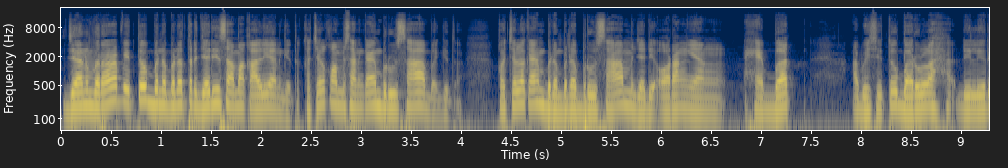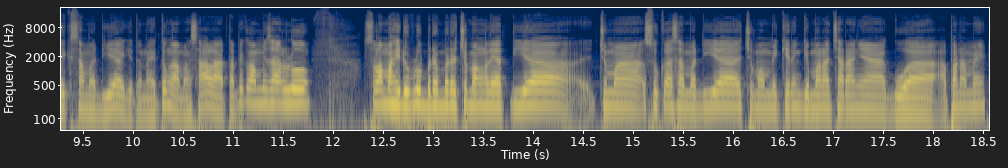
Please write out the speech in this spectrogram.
Jangan berharap itu benar-benar terjadi sama kalian gitu. Kecuali kalau misalnya kalian berusaha begitu. Kecuali kalian benar-benar berusaha menjadi orang yang hebat abis itu barulah dilirik sama dia gitu. Nah, itu nggak masalah. Tapi kalau misalnya lu selama hidup lu bener-bener cuma ngelihat dia, cuma suka sama dia, cuma mikirin gimana caranya gua apa namanya?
